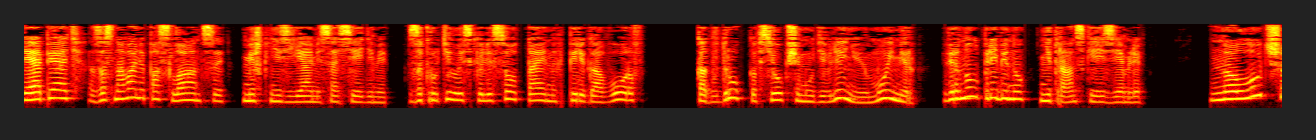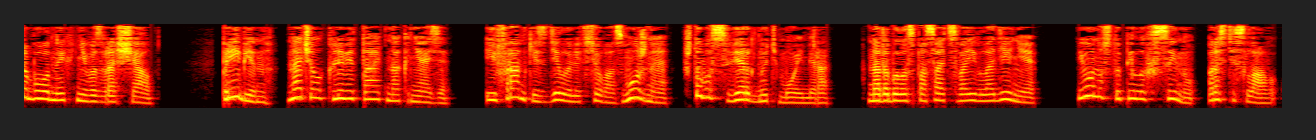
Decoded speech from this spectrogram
И опять засновали посланцы меж князьями-соседями, закрутилось колесо тайных переговоров, как вдруг, ко всеобщему удивлению, мой мир вернул Прибину нетранские земли. Но лучше бы он их не возвращал. Прибин начал клеветать на князя, и франки сделали все возможное, чтобы свергнуть Моймера. Надо было спасать свои владения, и он уступил их сыну, Ростиславу.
